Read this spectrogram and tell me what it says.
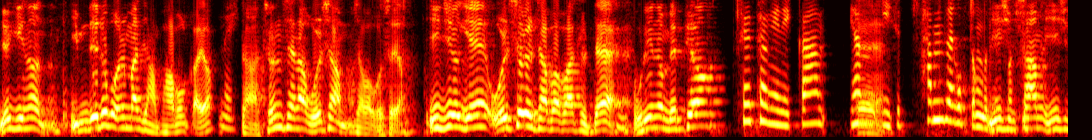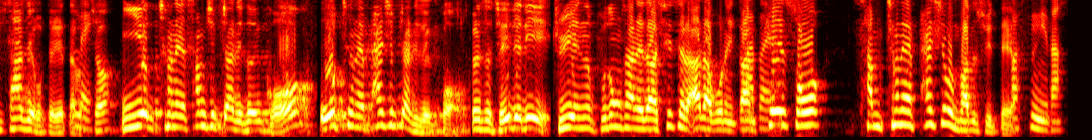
여기는 임대료가 얼마인지 한번 봐 볼까요? 네. 자, 전세나 월세 한번 잡아 보세요. 이 지역에 월세를 잡아 봤을 때 우리는 몇 평? 7평이니까 한 네. 23제곱 정도 될것 같아요. 23, 24제곱 되겠다, 네. 그렇죠? 2억 천에 30짜리도 있고 5천에 80짜리도 있고 그래서 저희들이 주위에 있는 부동산에다 시세를 알아보니까 맞아요. 최소 3천에 80은 받을 수 있대요. 맞습니다.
